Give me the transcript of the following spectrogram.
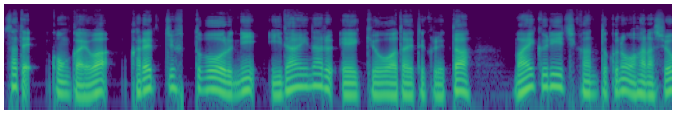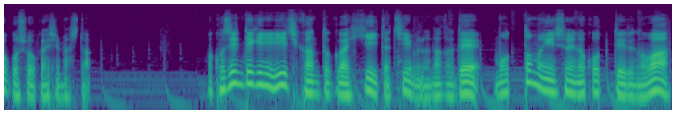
さて、今回はカレッジフットボールに偉大なる影響を与えてくれたマイク・リーチ監督のお話をご紹介しました。個人的にリーチ監督が率いたチームの中で最も印象に残っているのは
